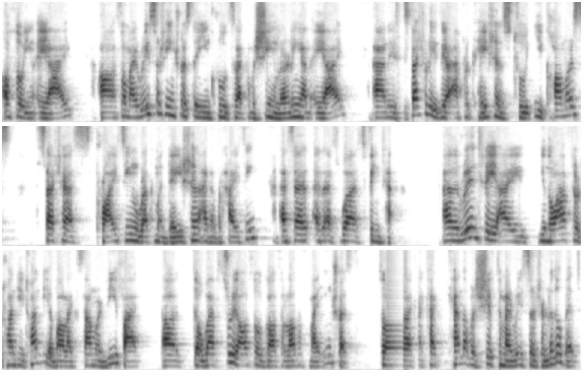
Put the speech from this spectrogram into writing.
also in AI. Uh, so my research interest includes like machine learning and AI, and especially their applications to e-commerce, such as pricing, recommendation, advertising, as, as, as well as fintech. And recently, I, you know, after 2020, about like summer DeFi, uh, the Web3 also got a lot of my interest. So like I kind of shift my research a little bit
